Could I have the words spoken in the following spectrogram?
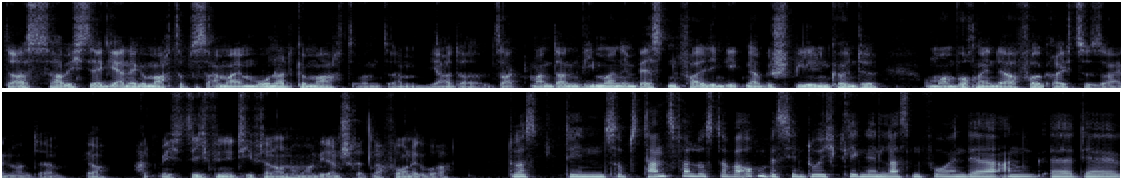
Das habe ich sehr gerne gemacht, habe das einmal im Monat gemacht und ähm, ja, da sagt man dann, wie man im besten Fall den Gegner bespielen könnte, um am Wochenende erfolgreich zu sein. Und ähm, ja, hat mich definitiv dann auch nochmal wieder einen Schritt nach vorne gebracht. Du hast den Substanzverlust aber auch ein bisschen durchklingen lassen vorhin, der, an, äh, der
